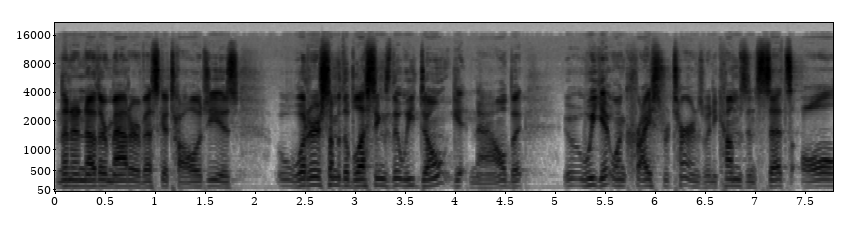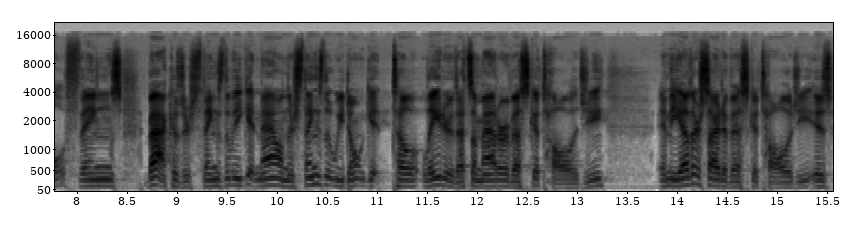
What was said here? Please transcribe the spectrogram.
And then another matter of eschatology is what are some of the blessings that we don't get now, but we get when Christ returns, when he comes and sets all things back, because there's things that we get now and there's things that we don't get till later. That's a matter of eschatology. And the other side of eschatology is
